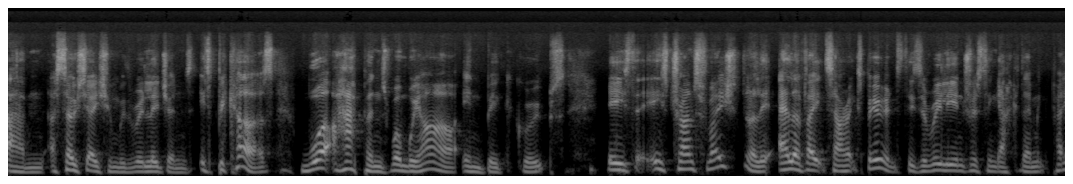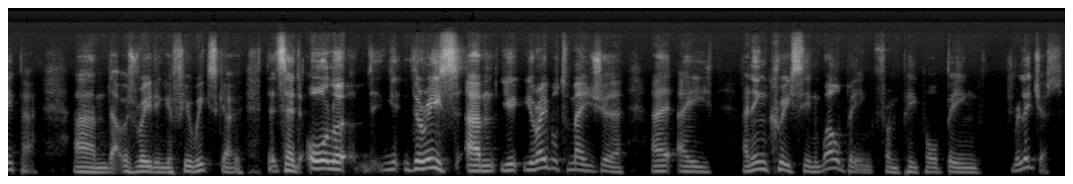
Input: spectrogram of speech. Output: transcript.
um, association with religions. It's because what happens when we are in big groups is that is transformational. It elevates our experience. There's a really interesting academic paper um, that I was reading a few weeks ago that said all there is um, you, you're able to measure a, a an increase in well-being from people being religious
